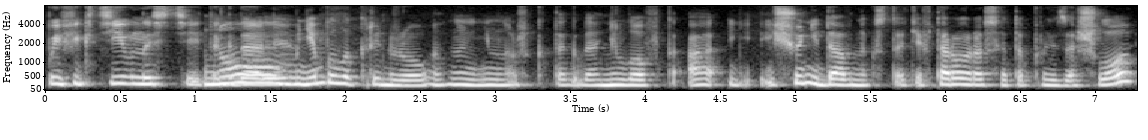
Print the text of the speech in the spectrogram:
по эффективности и так Но далее. мне было кринжово, ну немножко тогда неловко. А еще недавно, кстати, второй раз это произошло.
